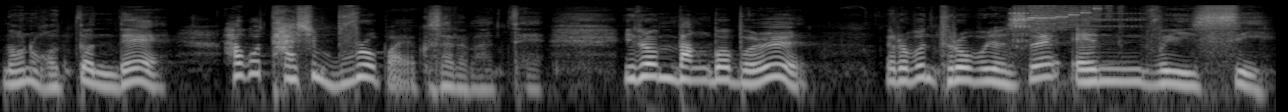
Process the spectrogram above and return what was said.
너는 어떤데? 하고 다시 물어봐요 그 사람한테. 이런 방법을 여러분 들어보셨어요? NVC,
